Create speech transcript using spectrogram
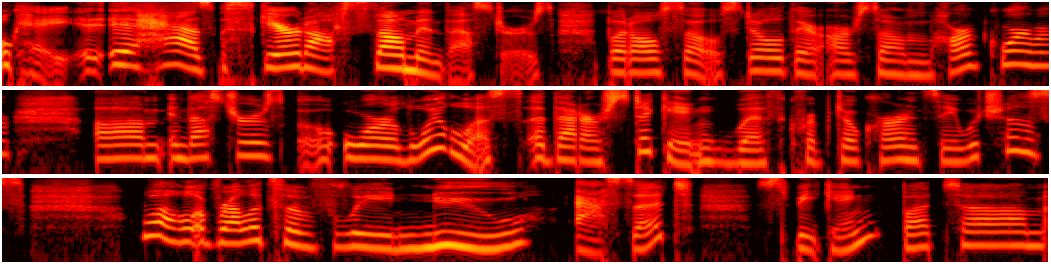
okay it, has scared off some investors but also still there are some hardcore um, investors or loyalists that are sticking with cryptocurrency which is well a relatively new asset speaking, but um,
